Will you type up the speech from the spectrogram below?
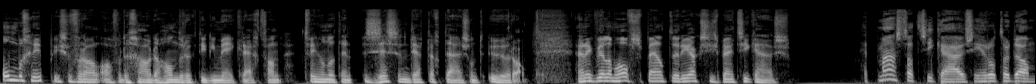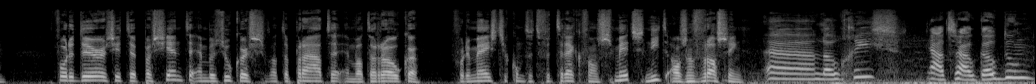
Onbegrip is er vooral over de gouden handdruk die hij meekrijgt... van 236.000 euro. Henrik Willem Hof speelt de reacties bij het ziekenhuis. Het Maastadziekenhuis in Rotterdam. Voor de deur zitten patiënten en bezoekers wat te praten en wat te roken. Voor de meesten komt het vertrek van Smits niet als een verrassing. Uh, logisch. Ja, dat zou ik ook doen.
